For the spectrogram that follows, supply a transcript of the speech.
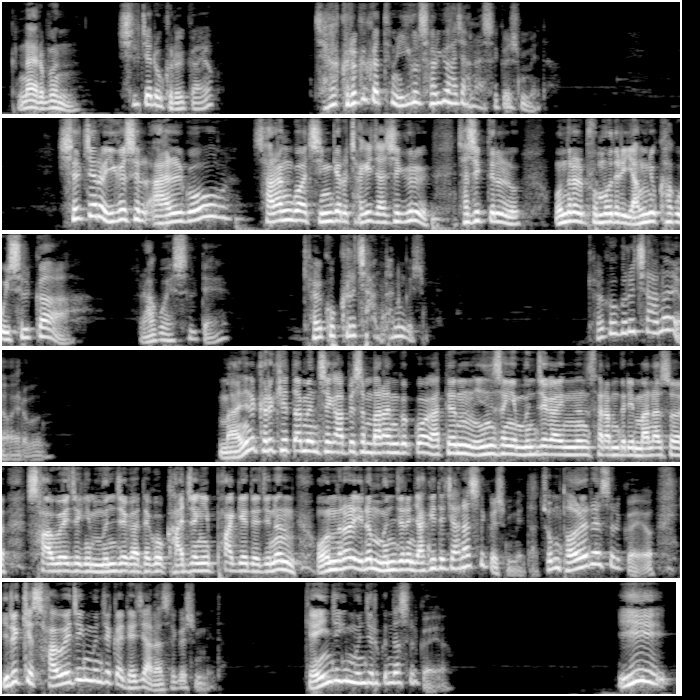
그러나 여러분, 실제로 그럴까요? 제가 그럴 것 같으면 이걸 설교하지 않았을 것입니다. 실제로 이것을 알고 사랑과 징계로 자기 자식을, 자식들을 오늘날 부모들이 양육하고 있을까? 라고 했을 때 결코 그렇지 않다는 것입니다. 결코 그렇지 않아요, 여러분. 만일 그렇게 했다면 제가 앞에서 말한 것과 같은 인생에 문제가 있는 사람들이 많아서 사회적인 문제가 되고 가정이 파괴되지는 오늘날 이런 문제는 야기되지 않았을 것입니다. 좀 덜 했을 거예요. 이렇게 사회적인 문제까지 되지 않았을 것입니다. 개인적인 문제로 끝났을 거예요. 이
